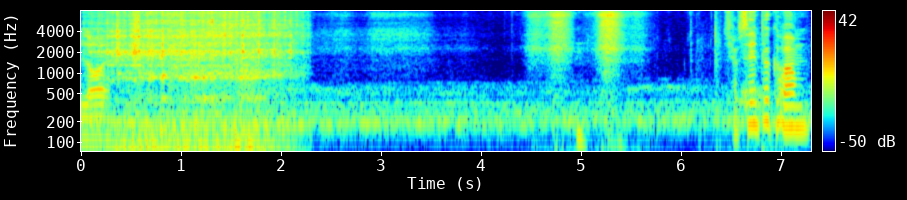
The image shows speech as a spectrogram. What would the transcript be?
Lol. Ich hab's hinbekommen.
